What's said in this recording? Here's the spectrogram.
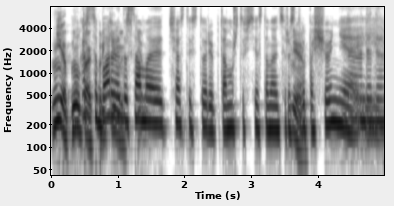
Нет, ну Мне так, кажется, бары — это самая частая история, потому что все становятся Не. раскрепощеннее Да, да, и да.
